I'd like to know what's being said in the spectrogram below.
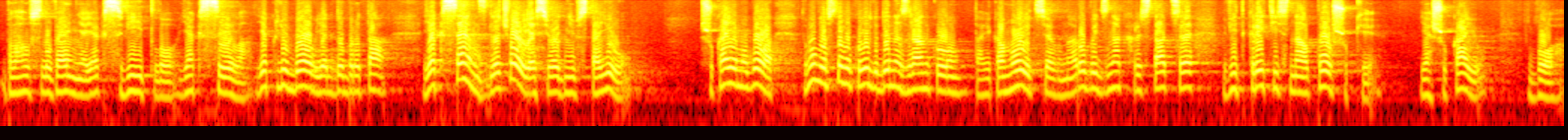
благословення, як світло, як сила, як любов, як доброта, як сенс, для чого я сьогодні встаю. Шукаємо Бога. Тому, властиво, коли людина зранку, та, яка молиться, вона робить знак Христа, це відкритість на пошуки. Я шукаю Бога.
